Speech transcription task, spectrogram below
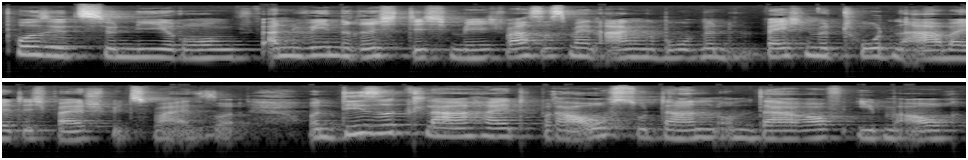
Positionierung, an wen richte ich mich, was ist mein Angebot, mit welchen Methoden arbeite ich beispielsweise. Und diese Klarheit brauchst du dann, um darauf eben auch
